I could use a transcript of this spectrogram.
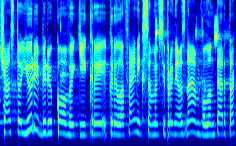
часто Юрій Бірюков, який крила Фенікса, ми всі про нього знаємо. Волонтер так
